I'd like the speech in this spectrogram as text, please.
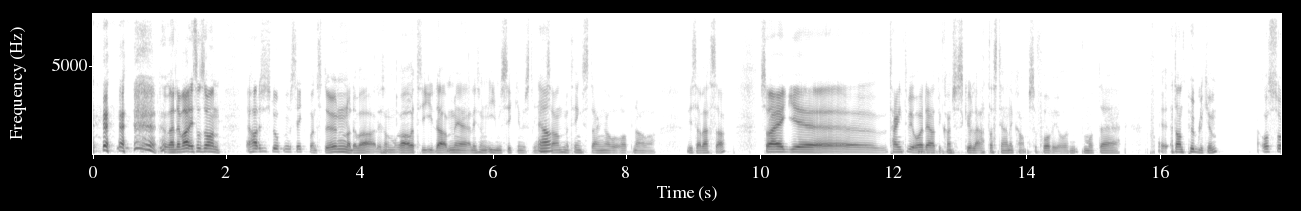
Men det var liksom sånn Jeg hadde ikke sluppet musikk på en stund, og det var liksom rare tider med, liksom, i musikkindustrien. Ja. Sant? Med ting stenger og åpner og vice versa. Så jeg eh, tenkte vi òg det at vi kanskje skulle etter Stjernekamp, så får vi jo på en måte et annet publikum. Og så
